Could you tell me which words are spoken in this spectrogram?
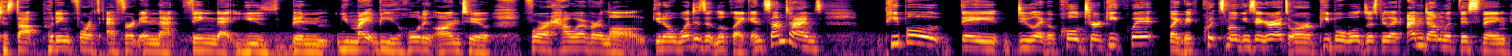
to stop putting forth effort in that thing that you've been you might be holding on to for however long? You know, what does it look like? And sometimes people they do like a cold turkey quit like they quit smoking cigarettes or people will just be like i'm done with this thing.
